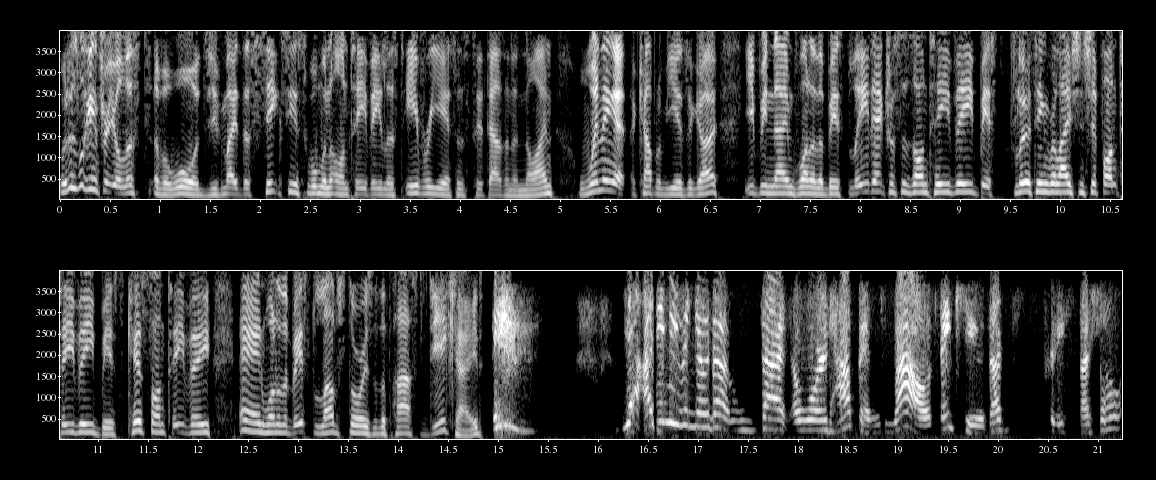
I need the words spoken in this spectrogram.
We're just looking through your lists of awards. You've made the sexiest woman on TV list every year since 2009, winning it a couple of years ago. You've been named one of the best lead actresses on TV, best flirting relationship on TV, best kiss on TV, and one of the best love stories of the past decade. Yeah, I didn't even know that that award happened. Wow, thank you. That's pretty special.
